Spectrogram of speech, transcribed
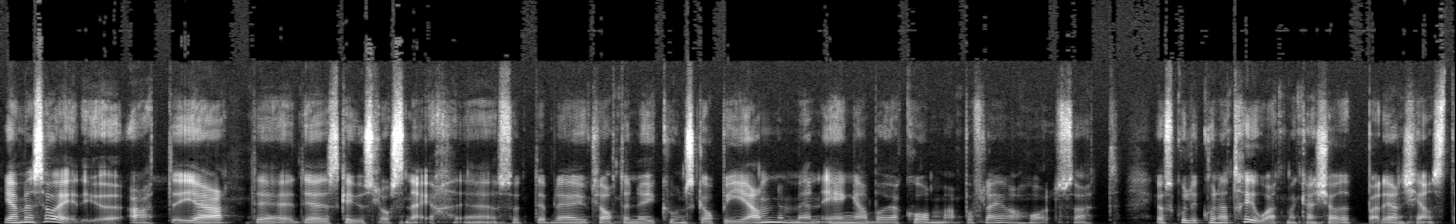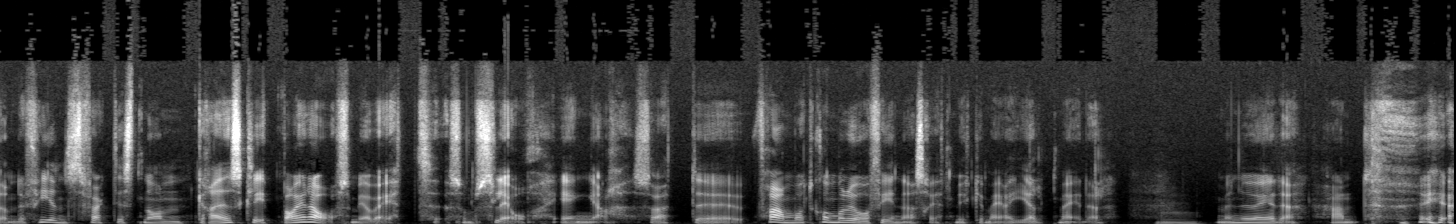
Ja men så är det ju, att ja, det, det ska ju slås ner. Eh, så det blir ju klart en ny kunskap igen, men ängar börjar komma på flera håll. Så att jag skulle kunna tro att man kan köpa den tjänsten. Det finns faktiskt någon gräsklippare idag som jag vet, som slår ängar. Så att eh, framåt kommer det att finnas rätt mycket mer hjälpmedel. Mm. Men nu är det hand. ja.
